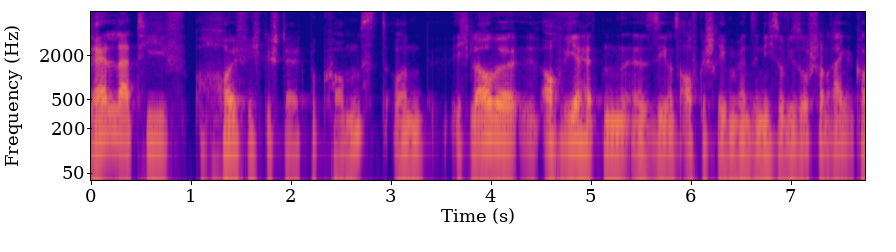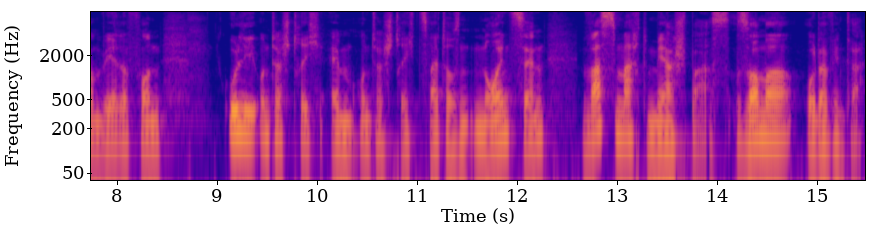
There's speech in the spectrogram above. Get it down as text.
relativ häufig gestellt bekommst und ich glaube, auch wir hätten äh, sie uns aufgeschrieben, wenn sie nicht sowieso schon reingekommen wäre von Uli-M-2019. Was macht mehr Spaß, Sommer oder Winter?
